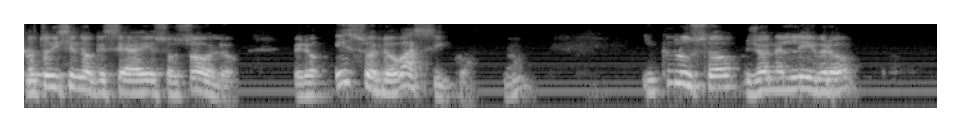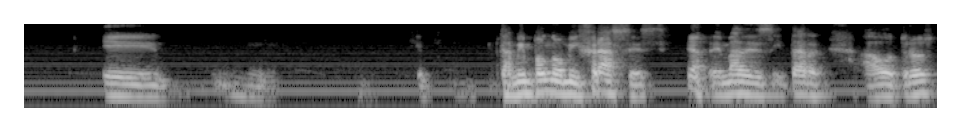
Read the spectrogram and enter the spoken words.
No estoy diciendo que sea eso solo, pero eso es lo básico. Incluso yo en el libro eh, también pongo mis frases, además de citar a otros,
